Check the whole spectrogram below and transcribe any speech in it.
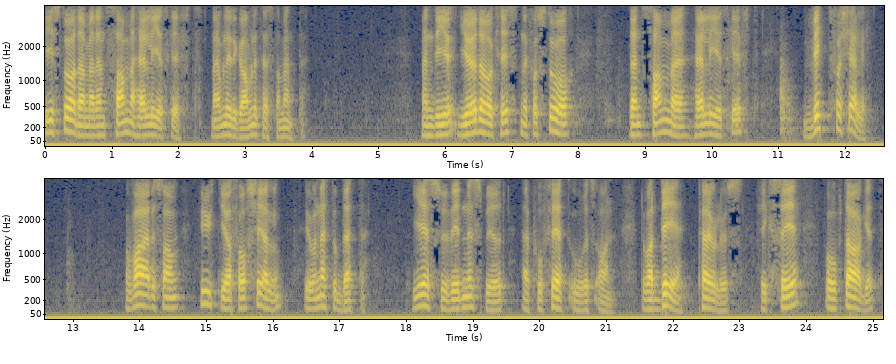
de står der med den samme hellige skrift, nemlig Det gamle testamentet. Men de jøder og kristne forstår den samme hellige skrift vidt forskjellig. Og hva er det som utgjør forskjellen? Jo, nettopp dette. Jesu vitnesbyrd er profetordets ånd. Det var det Paulus fikk se og oppdaget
